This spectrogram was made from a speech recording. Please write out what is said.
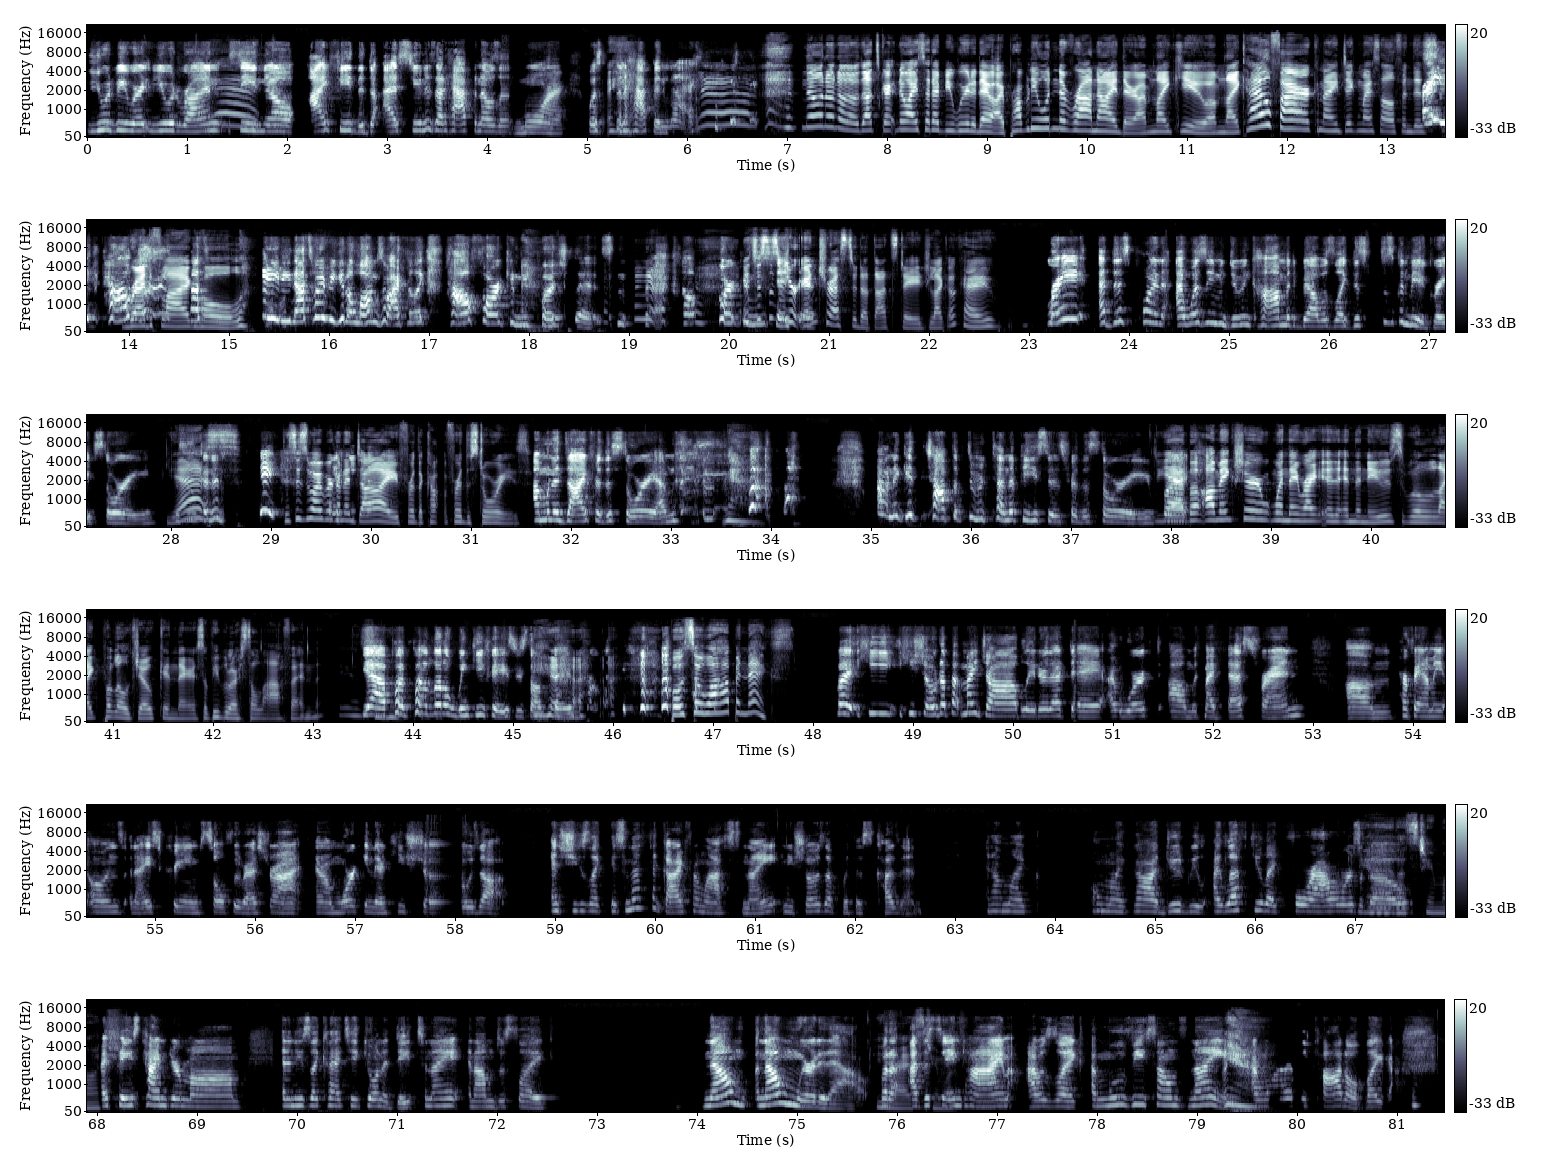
You would be where you would run. Yeah. See, no, I feed the. do- As soon as that happened, I was like, more. What's gonna happen next? Yeah. No, no, no, no. That's great. No, I said I'd be weirded out. I probably wouldn't have ran either. I'm like you. I'm like, how far can I dig myself in this Right? How red flag hole? Katie, that's why we get along so. I feel like, how far can we push this? Yeah. how far can It's just you're it? interested at that stage. Like, okay, right at this point i wasn't even doing comedy but i was like this, this is going to be a great story yes. This is why we're gonna die for the for the stories. i'm going to die for the story i'm i'm going to get chopped up to a ton of pieces for the story but, yeah, but I'll make sure when they write it in the news, we'll like put a little joke in there so people are still laughing. yeah put put a little winky face or something Yeah. but so what happened next? but he he showed up at my job later that day i worked um, with my best friend um, her family owns an ice cream soul food restaurant and i'm working there he shows up and she's like isn't that the guy from last night and he shows up with his cousin and i'm like oh my god dude we i left you like four hours Yeah, ago that's too much. i facetimed your mom and he's like can i take you on a date tonight and i'm just like now I'm now I'm weirded out. But Yeah, at the same much. time, I was like, a movie sounds nice. Yeah. I want to be coddled. Like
